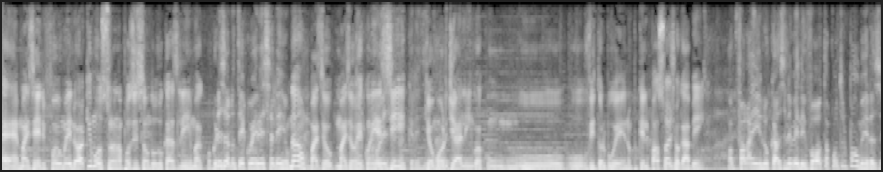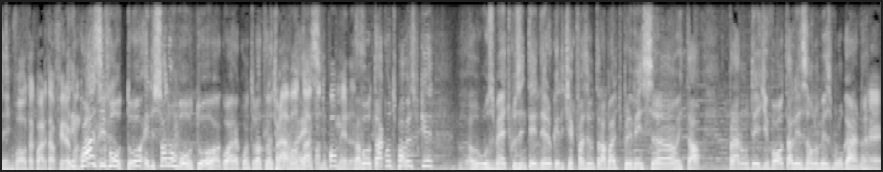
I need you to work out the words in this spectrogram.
É, mas ele foi o melhor que mostrou na posição do Lucas Lima. O Grisa não tem coerência nenhuma. Não, né? mas eu, mas eu reconheci inacreditável. que eu mordi a língua com o, o Vitor Bueno, porque ele passou a jogar bem. Ó, pra falar em Lucas Lima, ele volta contra o Palmeiras, hein? Volta quarta-feira Ele contra o quase Palmeiras. voltou, ele só não voltou agora contra o Atlético Pra voltar Paranaense. contra o Palmeiras. Pra voltar contra o Palmeiras, porque os médicos entenderam que ele tinha que fazer um trabalho de prevenção e tal, pra não ter de volta a lesão no mesmo lugar, né? É.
